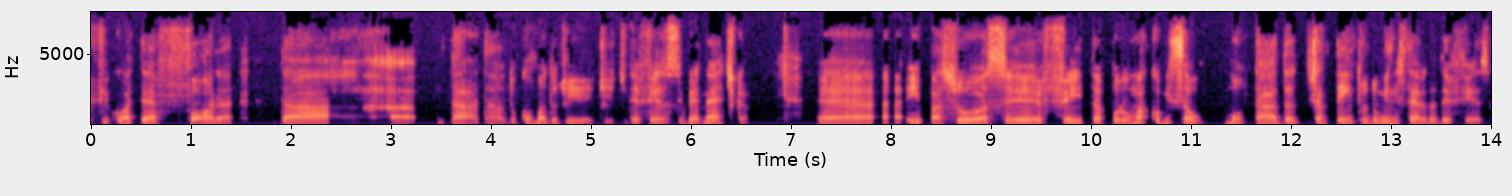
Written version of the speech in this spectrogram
ficou até fora da, da, da do Comando de, de, de Defesa Cibernética é, e passou a ser feita por uma comissão montada já dentro do Ministério da Defesa.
